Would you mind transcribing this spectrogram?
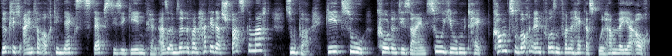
wirklich einfach auch die Next Steps, die sie gehen können. Also im Sinne von, hat dir das Spaß gemacht? Super. Geh zu Code und Design, zu Jugendtech, komm zu Wochenendkursen von der Hacker School, haben wir ja auch,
